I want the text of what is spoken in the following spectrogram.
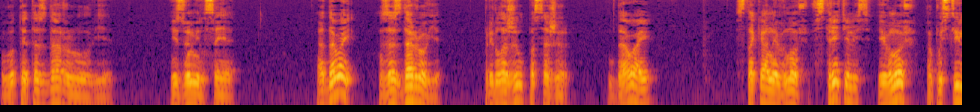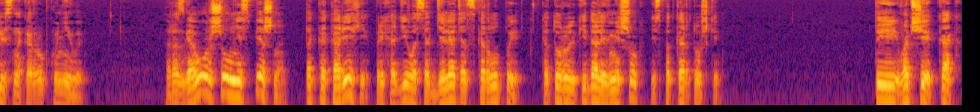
Вот это здоровье, изумился я. А давай за здоровье, предложил пассажир. Давай. Стаканы вновь встретились и вновь опустились на коробку Нивы. Разговор шел неспешно, так как орехи приходилось отделять от скорлупы, которую кидали в мешок из-под картошки. «Ты вообще как?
